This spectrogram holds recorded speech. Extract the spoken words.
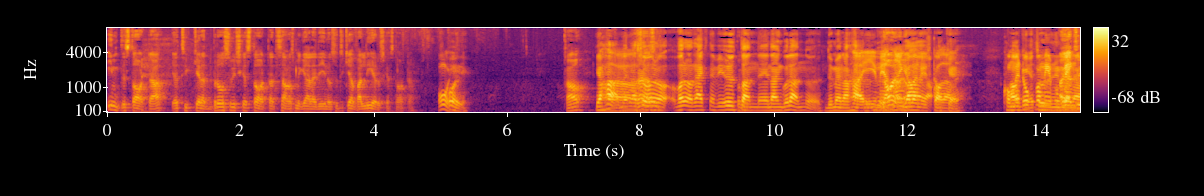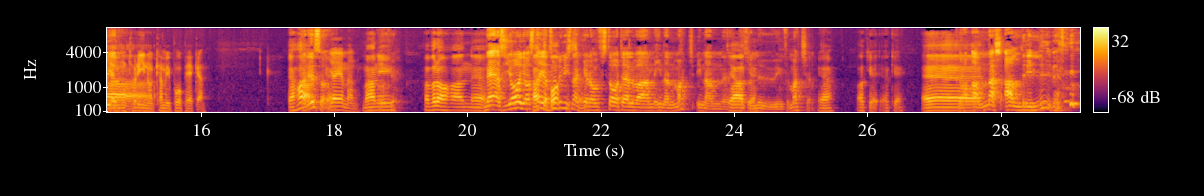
inte starta. Jag tycker att Brozovic ska starta tillsammans med Galladino, så tycker jag Valero ska starta. Oj. Oj. Ja. Jaha, Ja. men alltså Nej, alltså- vadå, vadå räknar vi utan eh, Nangolan nu? Du menar här nu? att Ja, Nangolan är skadad. okej. Kommer Okej, dock vara med på bänken mot Torino kan vi påpeka. Jaha, Ja, det är så. Jajamän. Men han är ju... Ja, vadå, han... eh, Nej alltså jag, jag, är jag, trodde vi bakis, snackade om startelvan innan match, innan, Ja, alltså nu inför matchen. Ja, okej, okej. Ja, Eh, annars aldrig i livet.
